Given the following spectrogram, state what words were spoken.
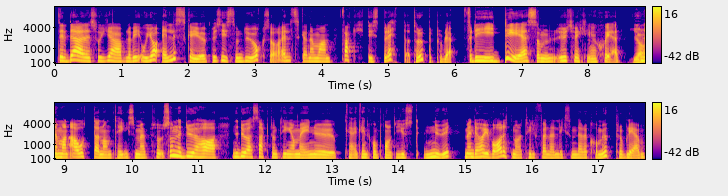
Det där är så jävla vi Och jag älskar ju, precis som du också, älskar när man faktiskt berättar, tar upp ett problem. För det är i det som utvecklingen sker. Ja. När man outar någonting som är, som, när du har, när du har sagt någonting om mig, nu kan jag inte komma på något just nu, men det har ju varit några tillfällen liksom där det kommer upp problem.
